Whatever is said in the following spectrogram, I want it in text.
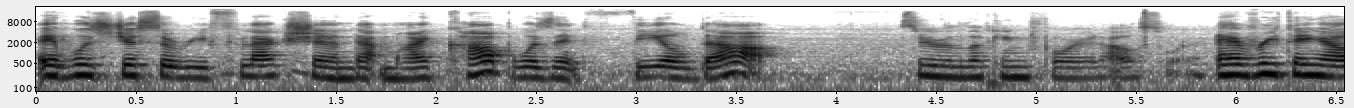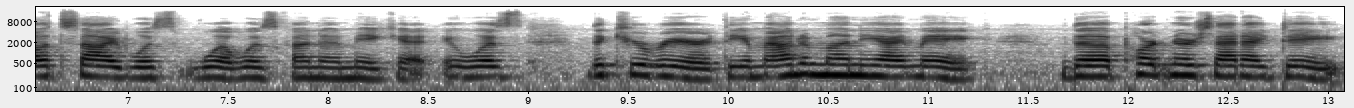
It was just a reflection that my cup wasn't filled up So you were looking for it elsewhere. everything outside was what was gonna make it. It was the career, the amount of money I make, the partners that I date.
